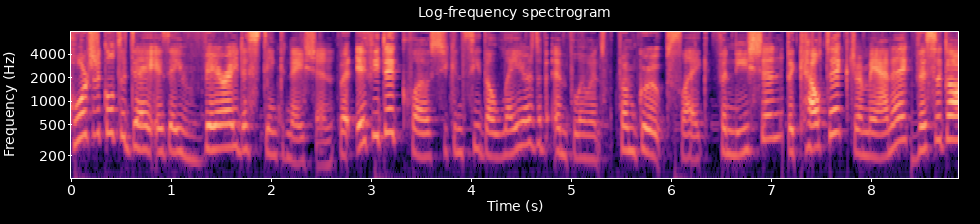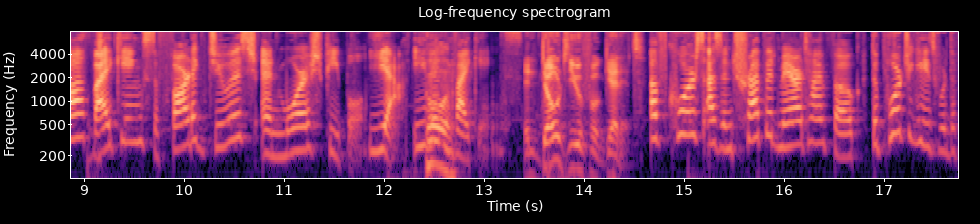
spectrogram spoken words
Portugal today is a very distinct nation, but if you dig close, you can see the layers of influence from groups like Phoenician, the Celtic, Germanic, Visigoth, Viking, Sephardic, Jewish, and Moorish people. Yeah, even Cool. Vikings. And don't you forget it. Of course, as intrepid maritime folk, the Portuguese were the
